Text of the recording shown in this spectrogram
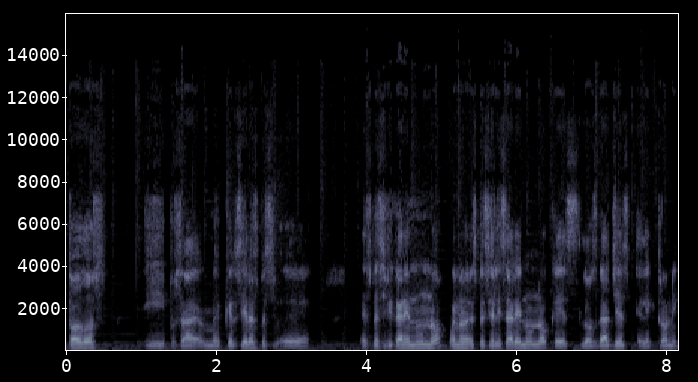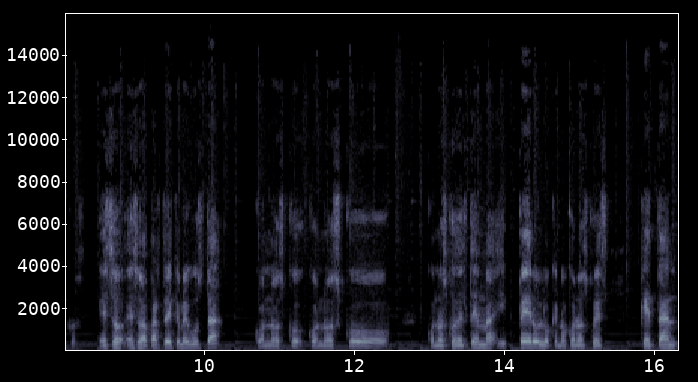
todos y pues ah, me quisiera eh, especificar en uno, bueno, especializar en uno que es los gadgets electrónicos. Eso, eso aparte de que me gusta, conozco, conozco, conozco del tema, y, pero lo que no conozco es qué tan,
